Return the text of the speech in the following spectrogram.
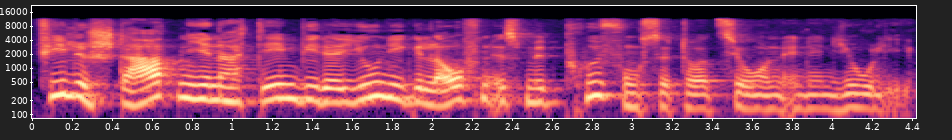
viele starten, je nachdem wie der Juni gelaufen ist, mit Prüfungssituationen in den Juli.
